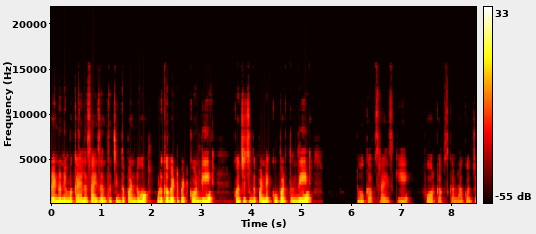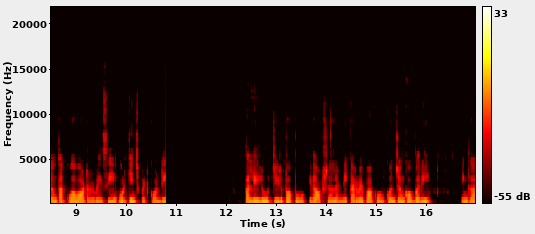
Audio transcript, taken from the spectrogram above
రెండు నిమ్మకాయల సైజ్ అంత చింతపండు ఉడకబెట్టి పెట్టుకోండి. కొంచెం చింతపండు ఎక్కువ పడుతుంది. టూ కప్స్ రైస్కి ఫోర్ కప్స్ కన్నా కొంచెం తక్కువ వాటర్ వేసి ఉడికించి పెట్టుకోండి. పల్లీలు జీడిపప్పు ఇది ఆప్షనల్ అండి. కరివేపాకు కొంచెం కొబ్బరి ఇంకా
